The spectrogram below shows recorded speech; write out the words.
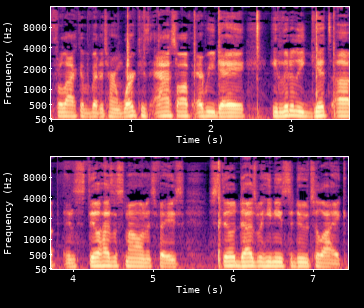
for lack of a better term, work his ass off every day. He literally gets up and still has a smile on his face, still does what he needs to do to like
